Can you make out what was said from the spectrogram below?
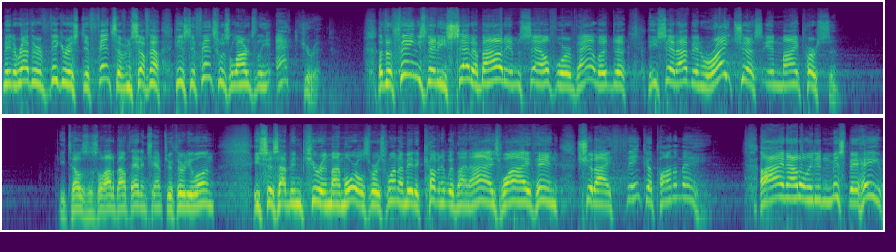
made a rather vigorous defense of himself. Now, his defense was largely accurate. The things that he said about himself were valid. He said, I've been righteous in my person. He tells us a lot about that in chapter 31. He says, I've been pure in my morals. Verse 1 I made a covenant with mine eyes. Why then should I think upon a maid? I not only didn't misbehave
